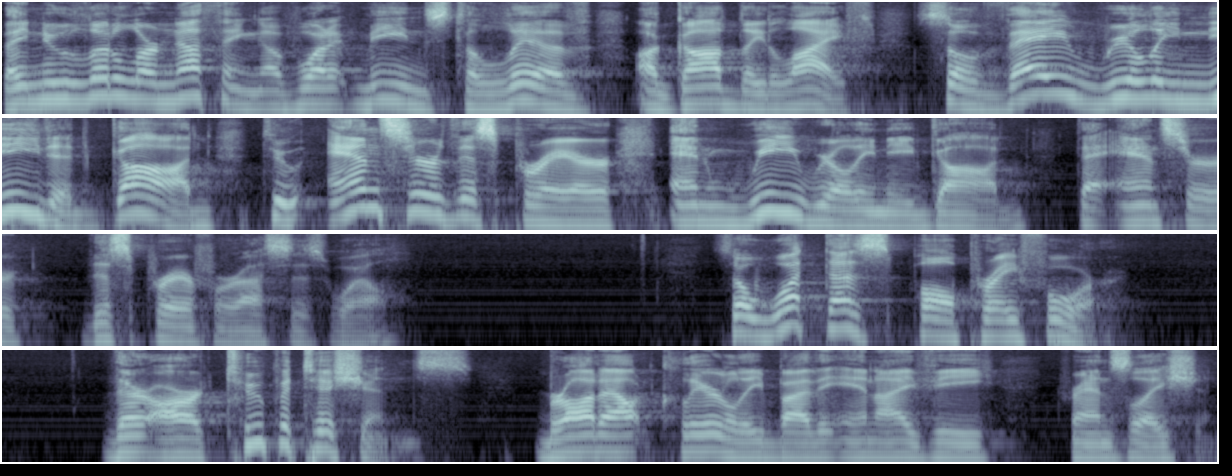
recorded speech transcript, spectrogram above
They knew little or nothing of what it means to live a godly life. So they really needed God to answer this prayer, and we really need God to answer this prayer for us as well. So, what does Paul pray for? There are two petitions brought out clearly by the NIV translation.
